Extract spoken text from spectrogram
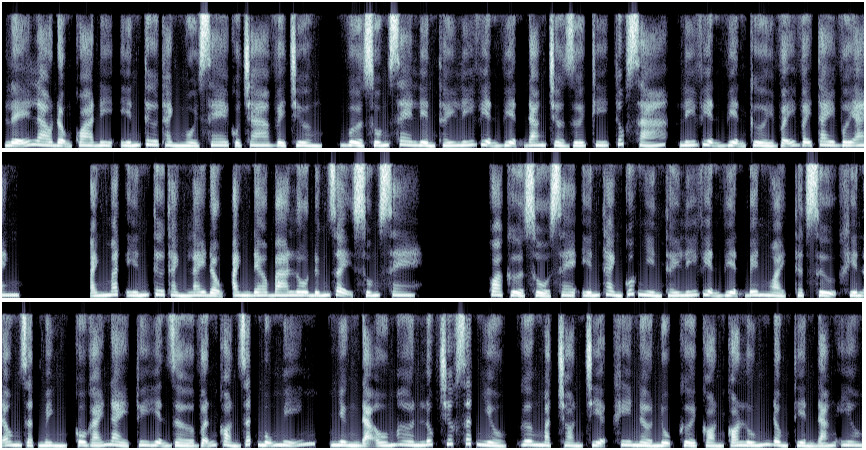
Lễ lao động qua đi Yến Tư Thành ngồi xe của cha về trường, vừa xuống xe liền thấy Lý Viện Viện đang chờ dưới ký túc xá, Lý Viện Viện cười vẫy vẫy tay với anh. Ánh mắt Yến Tư Thành lay động anh đeo ba lô đứng dậy xuống xe. Qua cửa sổ xe Yến Thành Quốc nhìn thấy Lý Viện Viện bên ngoài thật sự khiến ông giật mình, cô gái này tuy hiện giờ vẫn còn rất mũm mĩm, nhưng đã ốm hơn lúc trước rất nhiều, gương mặt tròn trịa khi nở nụ cười còn có lúm đồng tiền đáng yêu.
